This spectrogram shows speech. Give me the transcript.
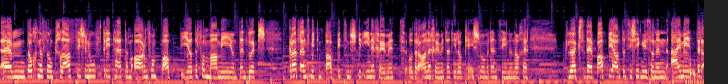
ähm, doch noch so einen klassischen Auftritt hat am Arm vom Papi oder von Mami und dann schaust gerade wenn sie mit dem Papi zum Beispiel reinkommen oder ankommen an die Location, wo wir dann sind und nachher schaust du den Papi an und das ist irgendwie so ein 1,80 Meter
